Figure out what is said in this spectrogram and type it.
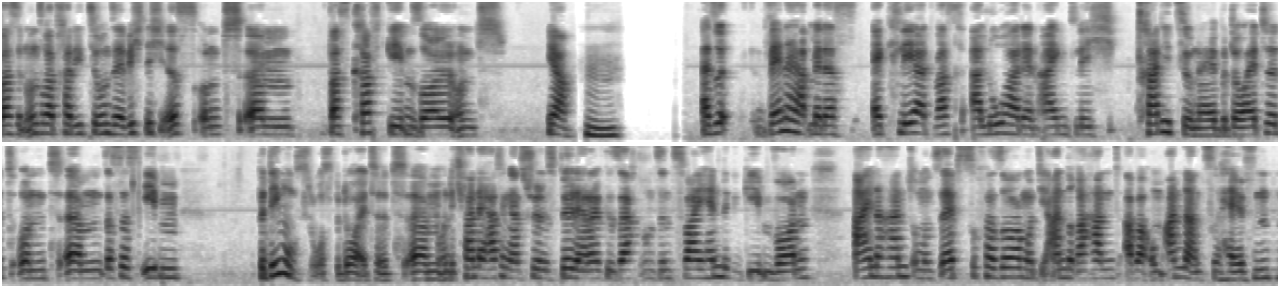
was in unserer Tradition sehr wichtig ist und ähm, was Kraft geben soll. Und ja. Hm. Also Wenne hat mir das erklärt, was Aloha denn eigentlich traditionell bedeutet und ähm, dass das eben bedingungslos bedeutet. Ähm, und ich fand, er hatte ein ganz schönes Bild. Er hat halt gesagt, uns sind zwei Hände gegeben worden. Eine Hand, um uns selbst zu versorgen und die andere Hand aber, um anderen zu helfen.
